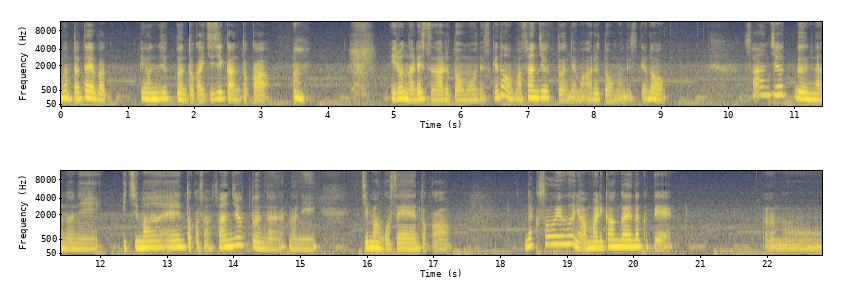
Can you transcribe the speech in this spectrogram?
まあ例えば40分とか1時間とか、いろんなレッスンあると思うんですけど、まあ、30分でもあると思うんですけど30分なのに1万円とかさ30分なのに1万5,000円とかなんかそういうふうにあんまり考えなくてあの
